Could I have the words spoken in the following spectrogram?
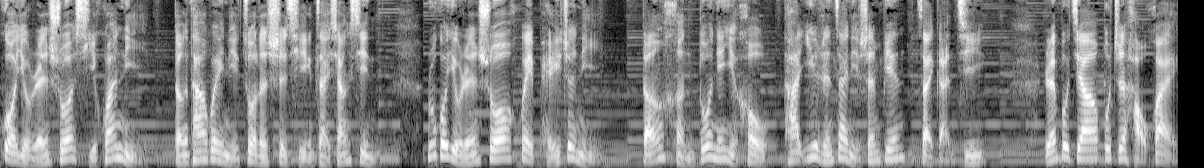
果有人说喜欢你，等他为你做的事情再相信；如果有人说会陪着你，等很多年以后他依然在你身边再感激。人不交不知好坏，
